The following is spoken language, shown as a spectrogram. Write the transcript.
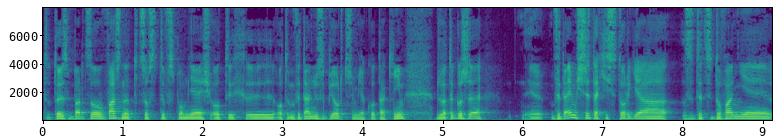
to, to jest bardzo ważne to, co ty wspomniałeś o, tych, y, o tym wydaniu zbiorczym jako takim, dlatego że y, Wydaje mi się, że ta historia zdecydowanie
